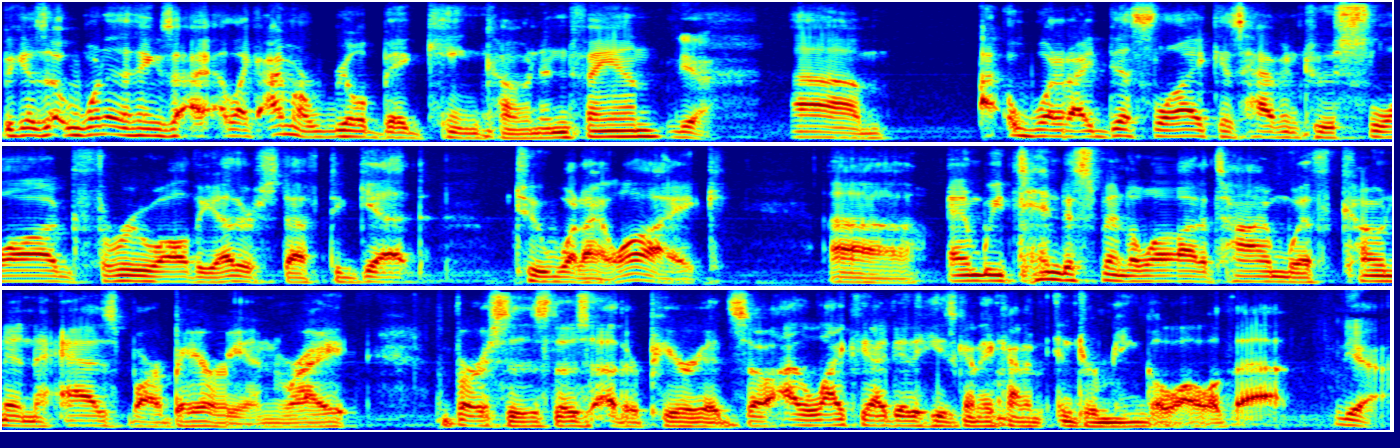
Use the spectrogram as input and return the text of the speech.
because one of the things I like I'm a real big King Conan fan. Yeah. Um I, what I dislike is having to slog through all the other stuff to get to what I like. Uh, and we tend to spend a lot of time with Conan as barbarian, right? Versus those other periods. So I like the idea that he's going to kind of intermingle all of that. Yeah.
